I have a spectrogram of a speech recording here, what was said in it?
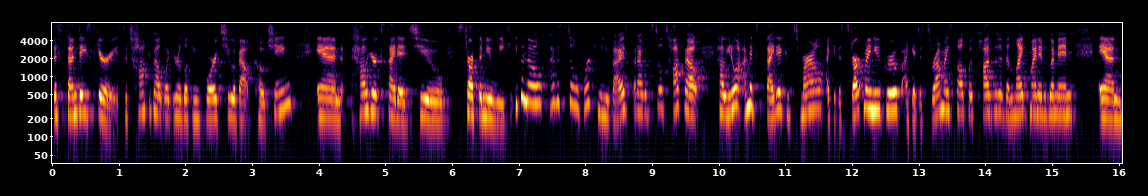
the Sunday scary. So talk about what you're looking forward to about coaching and how you're excited to start the new week. Even though I was still working, you guys, but I would still talk about how, you know what, I'm excited because tomorrow I get to start my new group. I get to surround myself with positive and like minded women. And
